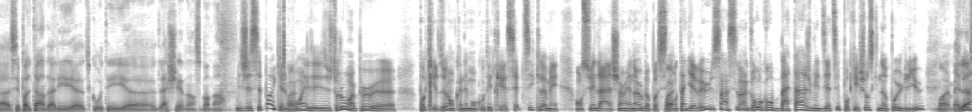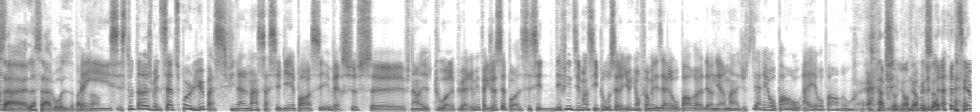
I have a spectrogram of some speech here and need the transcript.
euh, c'est pas le temps d'aller euh, du côté euh, de la Chine en ce moment. Mais je sais pas à quel Ouais. point. Je suis toujours un peu euh, pas crédule. On connaît mon côté très sceptique, là, mais on se souvient de la H1N1 il y a pas si Ouais. longtemps. Il y avait eu sensiblement un gros, gros battage médiatique pour quelque chose qui n'a pas eu lieu. Ouais, mais là, ça, là, ça roule, là, par Ben, exemple. c'est tout le temps là, je me dis, ça a-tu pas eu lieu parce que finalement, ça s'est bien passé versus euh, finalement, tout aurait pu arriver? Fait que je sais pas. C'est définitivement, c'est pris au sérieux. Ils ont fermé les aéroports euh, dernièrement. J'ai dit aéroport ou aéroport? Oh. Ils ont fermé ça. je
